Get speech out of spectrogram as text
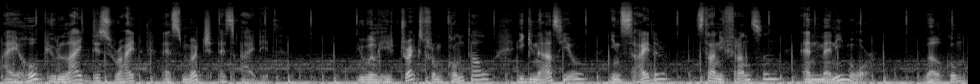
I hope you like this ride as much as I did. You will hear tracks from Kontal, Ignacio, Insider, Stanny Franssen and many more. Welcome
